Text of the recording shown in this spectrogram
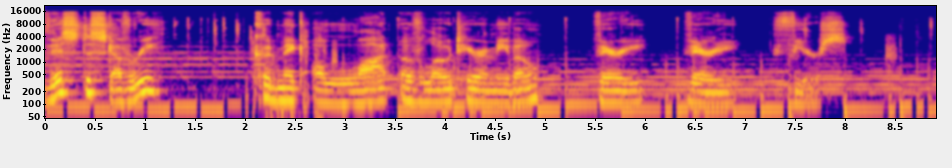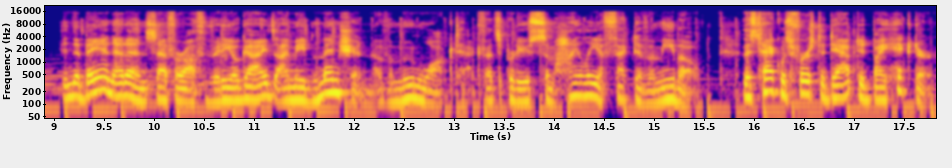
This discovery could make a lot of low tier amiibo very, very fierce. In the Bayonetta and Sephiroth video guides, I made mention of a moonwalk tech that's produced some highly effective amiibo. This tech was first adapted by Hictor,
